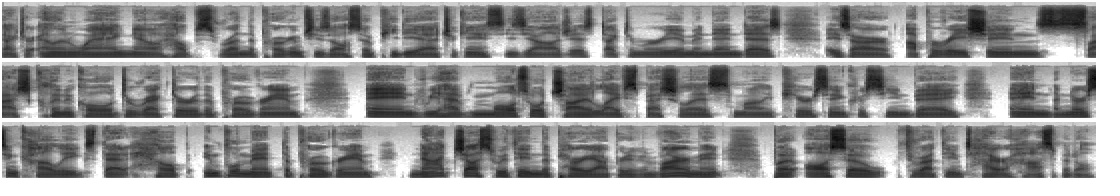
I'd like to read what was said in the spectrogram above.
Dr. Ellen Wang now helps run the program. She's also a pediatric anesthesiologist. Dr. Maria Menendez is our operations slash clinical director of the program. And we have multiple child life specialists, Molly Pearson, Christine Bay, and nursing colleagues that help implement the program, not just within the perioperative environment, but also throughout the entire hospital.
